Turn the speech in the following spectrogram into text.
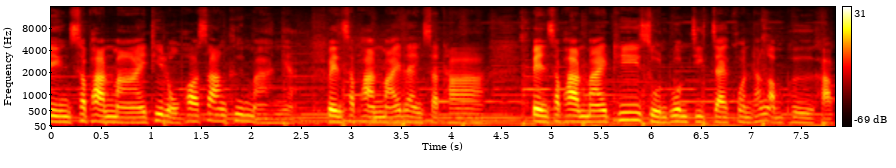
ริงๆ สะพานไม้ที่หลวงพ่อสร้างขึ้นมาเนี่ยเป็นสะพานไม้แรงศรัทธา เป็นสะพานไม้ที่ศูนย์รวมจิตใจคนทั้งอำเภอครับ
